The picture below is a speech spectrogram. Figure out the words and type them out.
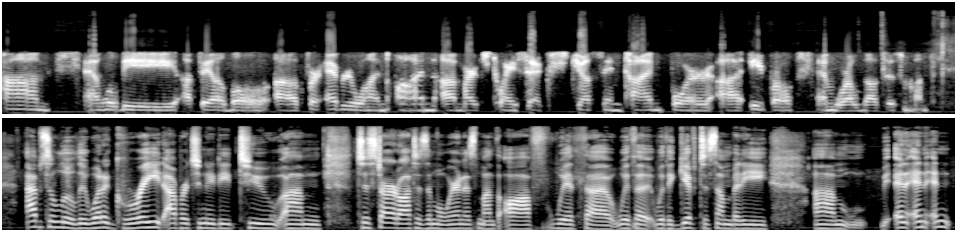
com and will be available uh, for everyone on uh, March 26th, just in time for uh, April and World Autism Month. Absolutely, what a great opportunity to um, to start Autism Awareness Month off with uh, with a with a gift to somebody, um, and and and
